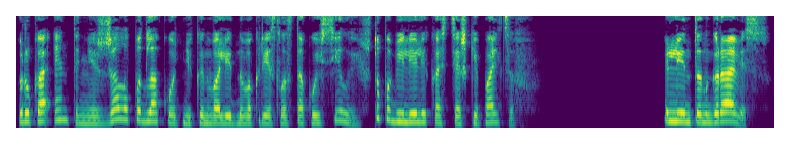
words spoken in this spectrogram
Рука Энтони сжала подлокотник инвалидного кресла с такой силой, что побелели костяшки пальцев, Линтон Гравис,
